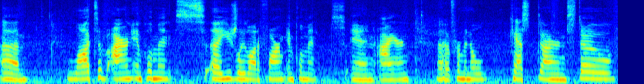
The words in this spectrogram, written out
Um, lots of iron implements, uh, usually a lot of farm implements and iron uh, from an old cast iron stove.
